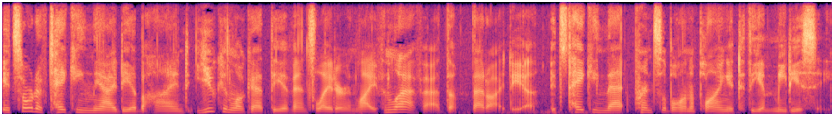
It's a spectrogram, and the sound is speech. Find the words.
it's sort of taking the idea behind you can look at the events later in life and laugh at them, that idea. It's taking that principle and applying it to the immediacy,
